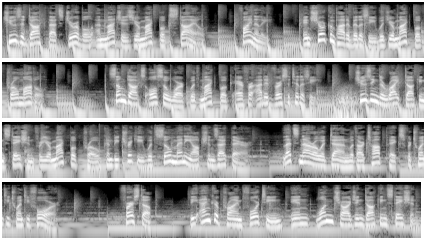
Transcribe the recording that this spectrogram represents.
Choose a dock that's durable and matches your MacBook's style. Finally, ensure compatibility with your MacBook Pro model. Some docks also work with MacBook Air for added versatility. Choosing the right docking station for your MacBook Pro can be tricky with so many options out there. Let's narrow it down with our top picks for 2024. First up, the Anker Prime 14 in 1 charging docking station.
